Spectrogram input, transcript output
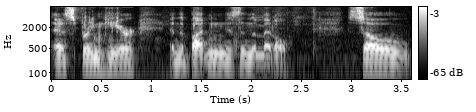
and a spring here and the button is in the middle. So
